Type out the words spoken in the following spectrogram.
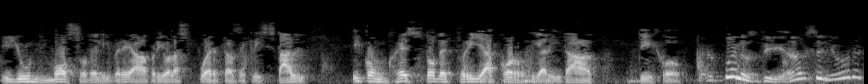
y un mozo de librea abrió las puertas de cristal y con gesto de fría cordialidad dijo, Buenos días, señor.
